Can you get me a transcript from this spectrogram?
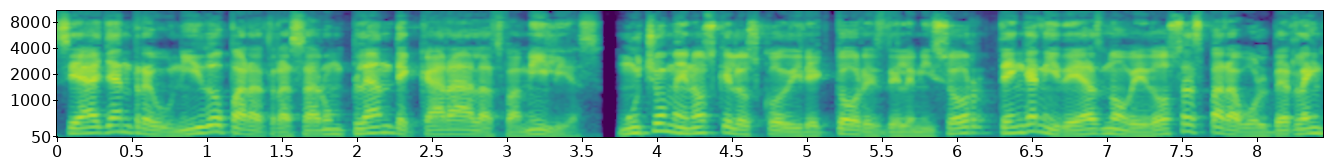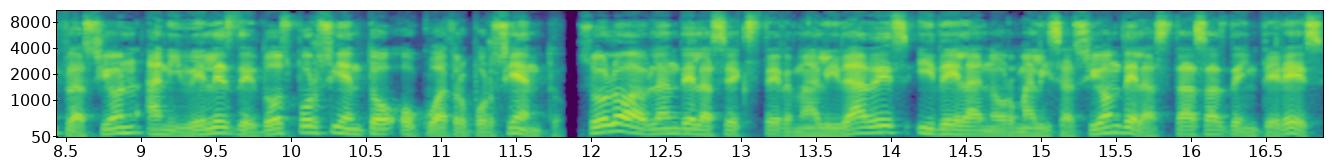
se hayan reunido para trazar un plan de cara a las familias, mucho menos que los codirectores del emisor tengan ideas novedosas para volver la inflación a niveles de 2% o 4%. Solo hablan de las externalidades y de la normalización de las tasas de interés,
